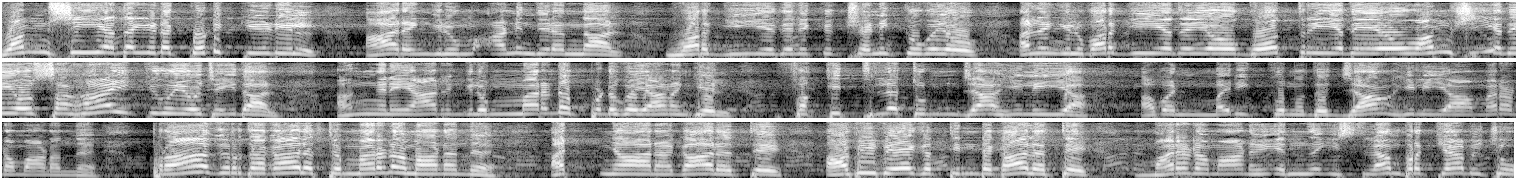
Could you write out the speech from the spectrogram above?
വംശീയതയുടെ കൊടുക്കീടിൽ ആരെങ്കിലും അണിനിരന്നാൽ വർഗീയതയിലേക്ക് ക്ഷണിക്കുകയോ അല്ലെങ്കിൽ വർഗീയതയോ ഗോത്രീയതയോ വംശീയതയോ സഹായിക്കുകയോ ചെയ്താൽ അങ്ങനെ ആരെങ്കിലും മരണപ്പെടുകയാണെങ്കിൽ അവൻ മരിക്കുന്നത് ജാഹിലിയ മരണമാണെന്ന് പ്രാകൃത കാലത്തെ മരണമാണെന്ന് അജ്ഞാന കാലത്തെ അവിവേകത്തിന്റെ കാലത്തെ മരണമാണ് എന്ന് ഇസ്ലാം പ്രഖ്യാപിച്ചു.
